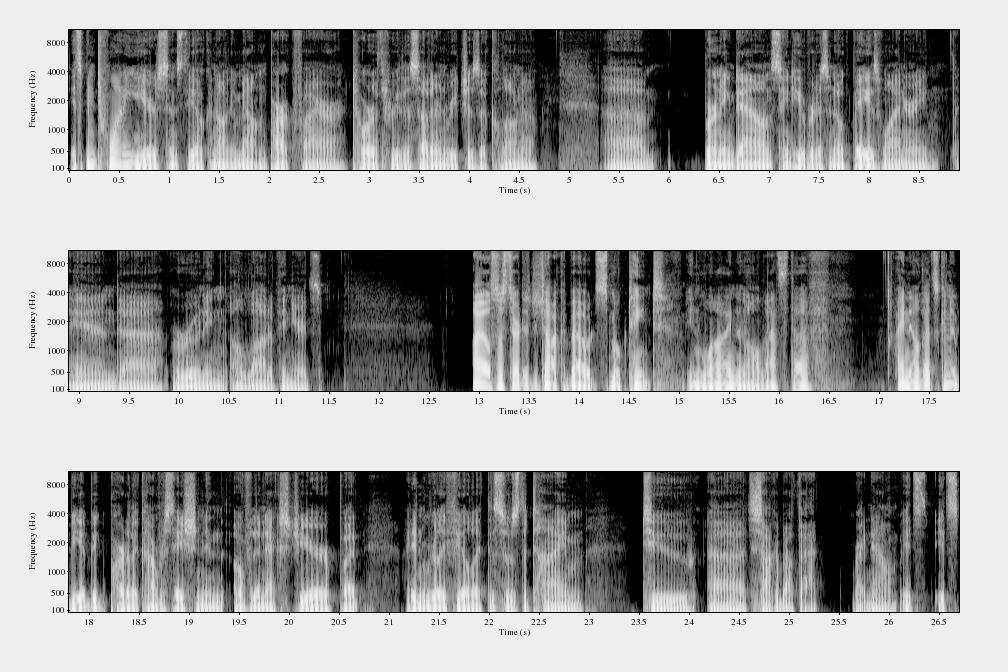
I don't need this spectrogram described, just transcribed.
It's been 20 years since the Okanagan Mountain Park fire tore through the southern reaches of Kelowna, uh, burning down St. Hubertus and Oak Bay's winery and uh, ruining a lot of vineyards. I also started to talk about smoke taint in wine and all that stuff. I know that's going to be a big part of the conversation in over the next year, but I didn't really feel like this was the time to uh, to talk about that right now. It's it's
